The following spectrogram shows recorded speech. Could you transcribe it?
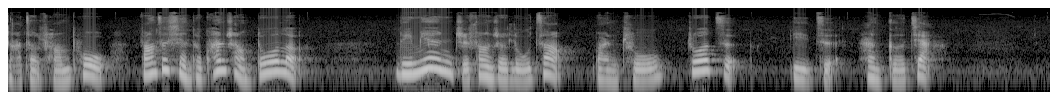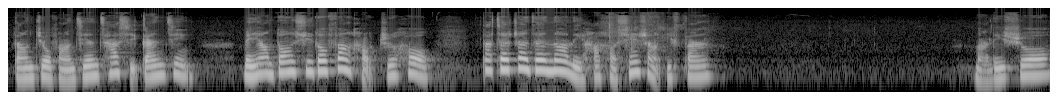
拿走床铺，房子显得宽敞多了。里面只放着炉灶、碗橱、桌子、椅子和阁架。当旧房间擦洗干净，每样东西都放好之后，大家站在那里好好欣赏一番。玛丽说：“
